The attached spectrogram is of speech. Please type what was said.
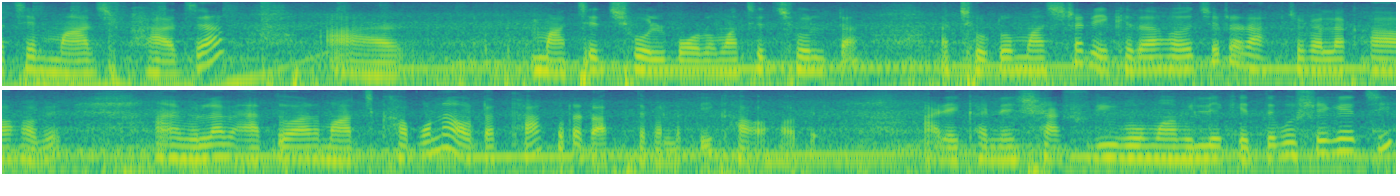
আছে মাছ ভাজা আর মাছের ঝোল, বড় মাছের ঝোলটা আর ছোটো মাছটা রেখে দেওয়া হয়েছে, ওটা রাত্রেবেলা খাওয়া হবে। আমি বললাম, এত আর মাছ খাব না, ওটা থাক, ওটা রাত্রেবেলাতেই খাওয়া হবে। আর এখানে শাশুড়ি বৌমা মিলে খেতে বসে গেছি।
